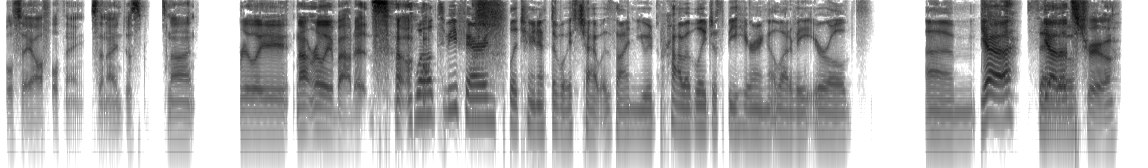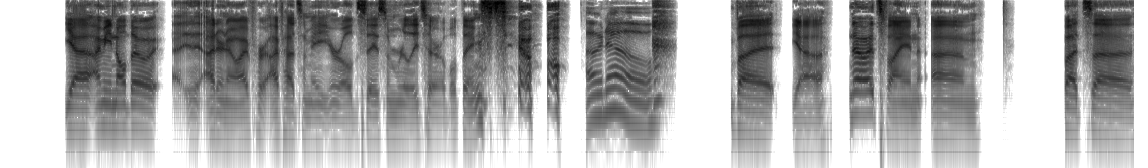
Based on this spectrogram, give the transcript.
people say awful things and I just it's not really not really about it. So Well, to be fair in Splatoon if the voice chat was on, you would probably just be hearing a lot of 8-year-olds. Um Yeah. So... Yeah, that's true. Yeah, I mean, although I, I don't know, I've heard I've had some eight year olds say some really terrible things too. oh no! But yeah, no, it's fine. Um, but uh,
